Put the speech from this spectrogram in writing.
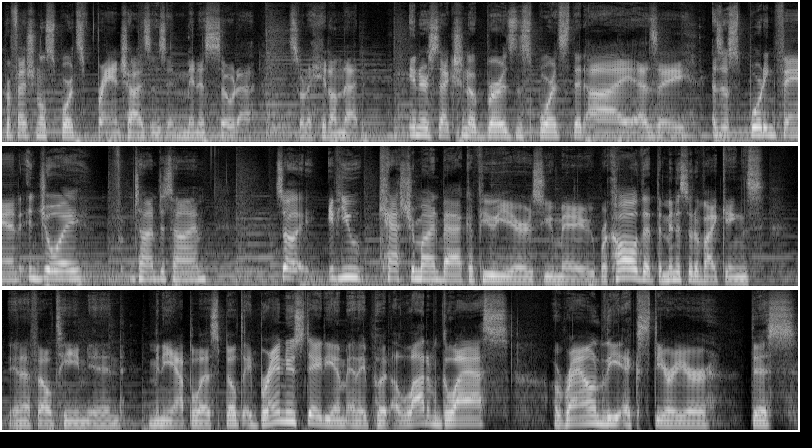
professional sports franchises in Minnesota. Sort of hit on that intersection of birds and sports that I, as a as a sporting fan, enjoy from time to time. So, if you cast your mind back a few years, you may recall that the Minnesota Vikings, the NFL team in Minneapolis, built a brand new stadium and they put a lot of glass around the exterior. This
